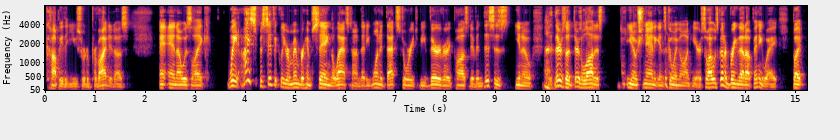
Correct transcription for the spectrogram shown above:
copy that you sort of provided us, and, and I was like, wait, I specifically remember him saying the last time that he wanted that story to be very very positive, and this is you know there's a there's a lot of you know shenanigans going on here. So I was going to bring that up anyway, but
